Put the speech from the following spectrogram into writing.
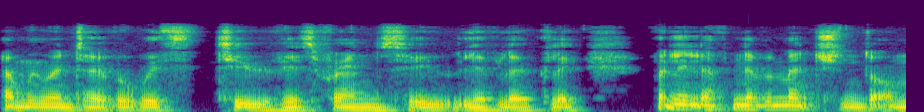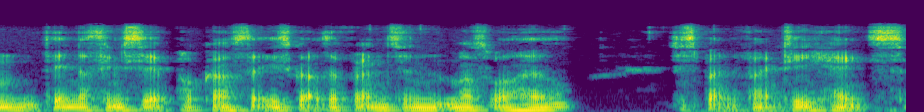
and we went over with two of his friends who live locally. Funnily enough, never mentioned on the Nothing to See podcast that he's got other friends in Muswell Hill, despite the fact he hates,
